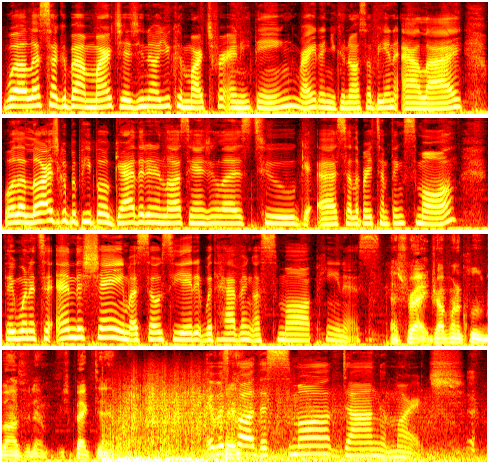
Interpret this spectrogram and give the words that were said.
Well, let's talk about marches. You know, you can march for anything, right? And you can also be an ally. Well, a large group of people gathered in Los Angeles to uh, celebrate something small. They wanted to end the shame associated with having a small penis. That's right. Drop on the Clues Bombs for them. Respect to them. It was Okay. called the Small Dong March.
